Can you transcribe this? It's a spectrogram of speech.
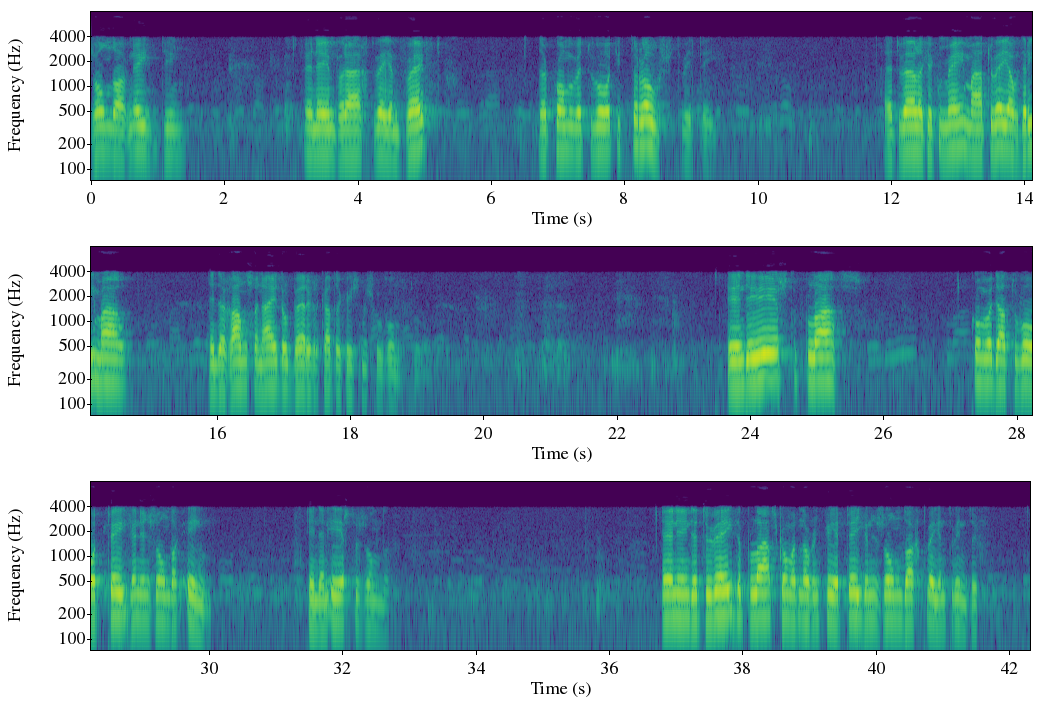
zondag 19 en in vraag 52, daar komen we het woordje troost weer tegen. Het welk ik mee maar twee of drie maal in de ganse Heidelberger catechismus gevonden. In de eerste plaats komen we dat woord tegen in zondag 1. In de eerste zondag. En in de tweede plaats komen we het nog een keer tegen in zondag 22.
